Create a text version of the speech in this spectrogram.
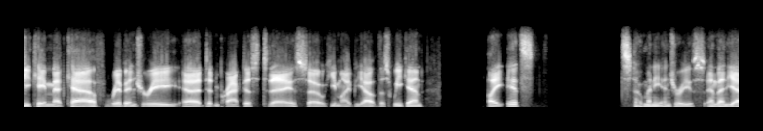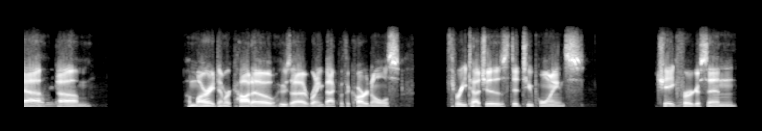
DK Metcalf rib injury, uh, didn't practice today, so he might be out this weekend. Like it's so many injuries, and then yeah, So um, Emari Demercado, who's a running back with the Cardinals, three touches, did two points. Jake Mhm. Ferguson,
